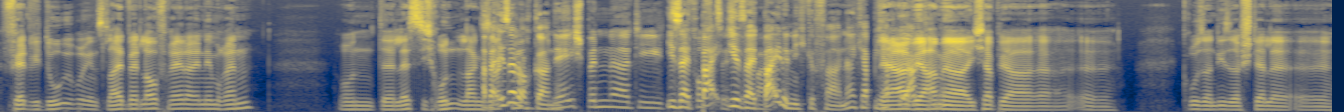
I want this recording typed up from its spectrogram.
fährt wie du übrigens Leitwertlaufräder in dem Rennen. Und der lässt sich rundenlang Aber sacken. ist er doch gar nicht. nee, ich bin äh, die. ihr seid, bei, 50 ihr seid beide nicht gefahren, ne? Ich hab, ich hab Ja, geachtet, wir haben ja, ich habe ja, äh, äh, Gruß an dieser Stelle, äh,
